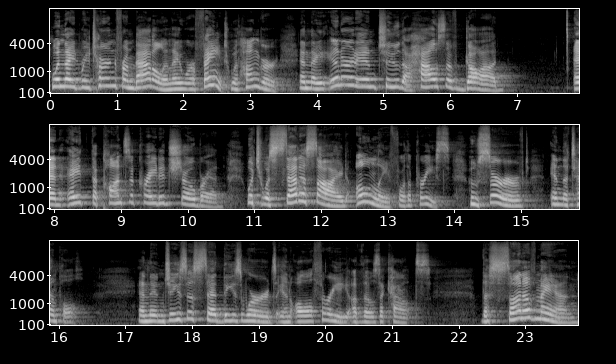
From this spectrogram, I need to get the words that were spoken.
When they'd returned from battle and they were faint with hunger, and they entered into the house of God and ate the consecrated showbread, which was set aside only for the priests who served in the temple. And then Jesus said these words in all three of those accounts The Son of Man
